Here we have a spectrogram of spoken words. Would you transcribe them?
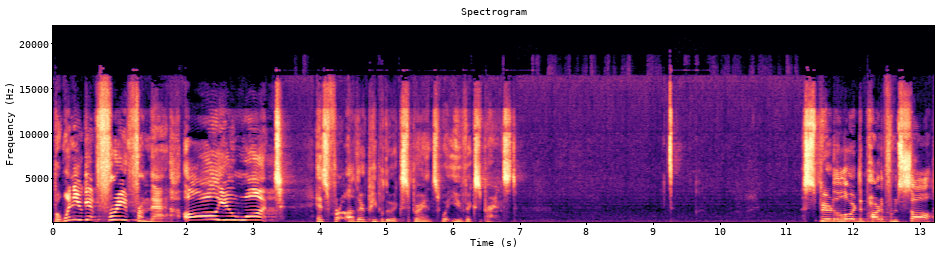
But when you get free from that, all you want is for other people to experience what you've experienced. The Spirit of the Lord departed from Saul,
